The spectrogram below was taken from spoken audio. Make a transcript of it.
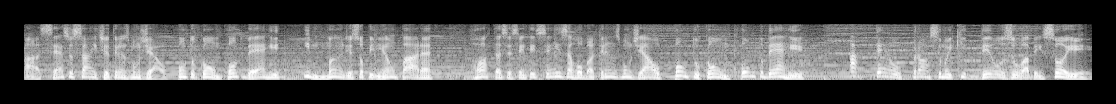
Acesse o site transmundial.com.br e mande sua opinião para rota66@transmundial.com.br. Até o próximo e que Deus o abençoe.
